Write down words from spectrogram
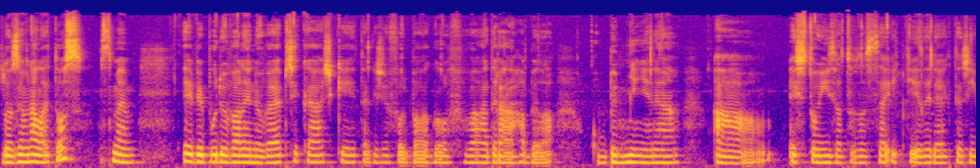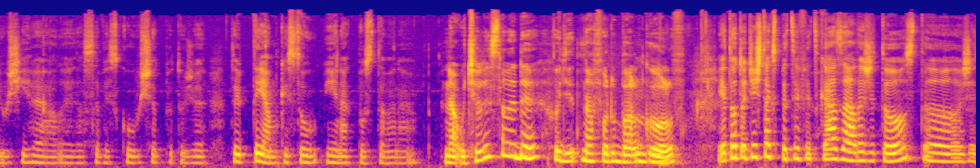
Zrovna eh, letos jsme i vybudovali nové překážky, takže fotbal golfová dráha byla obměněná a i stojí za to zase i ti lidé, kteří už ji hráli, zase vyzkoušet, protože ty, ty jamky jsou jinak postavené. Naučili se lidé chodit na fotbal, mm-hmm. golf? Je to totiž tak specifická záležitost, eh, že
